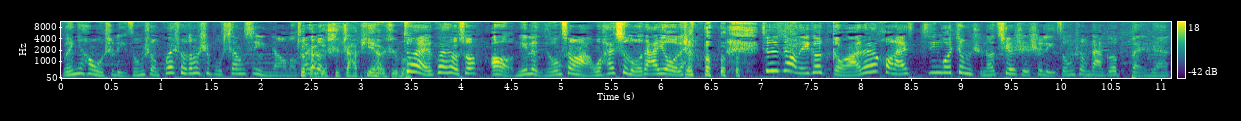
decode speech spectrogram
喂，你好，我是李宗盛。”怪兽当时不相信，你知道吗？就感觉是诈骗，是吧？对，怪兽说：“哦，你李宗盛啊，我还是罗大佑嘞。”就是这样的一个梗啊。但是后来经过证实呢，确实是李宗盛大哥本人。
